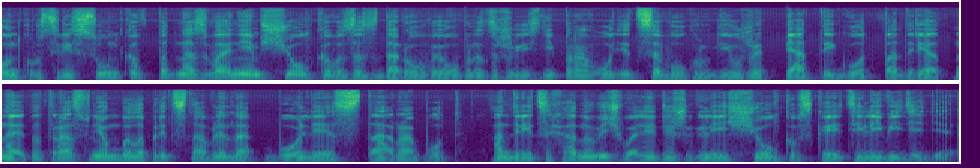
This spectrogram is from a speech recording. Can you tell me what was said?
Конкурс рисунков под названием «Щелково за здоровый образ жизни» проводится в округе уже пятый год подряд. На этот раз в нем было представлено более ста работ. Андрей Цеханович, Валерий Жиглей, Щелковское телевидение.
